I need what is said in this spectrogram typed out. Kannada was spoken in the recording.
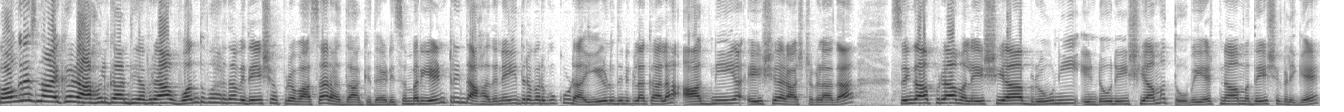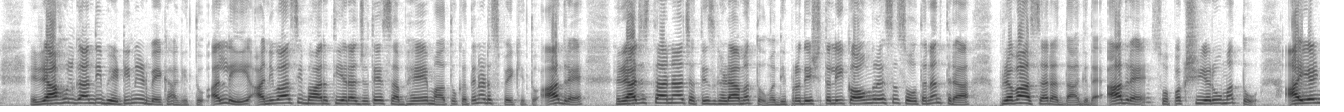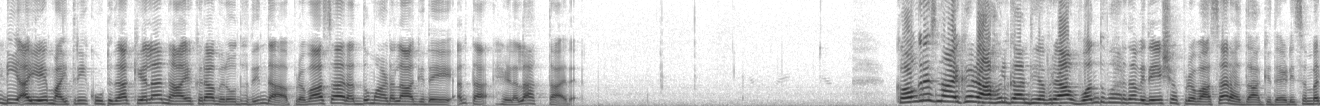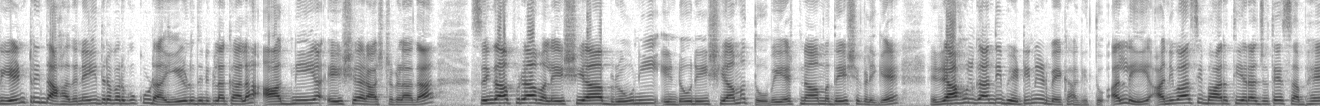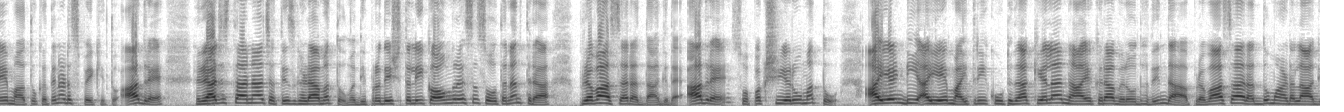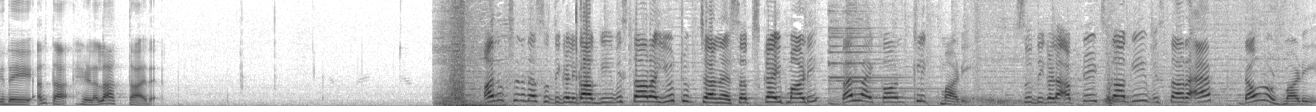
ಕಾಂಗ್ರೆಸ್ ನಾಯಕ ರಾಹುಲ್ ಗಾಂಧಿ ಅವರ ಒಂದು ವಾರದ ವಿದೇಶ ಪ್ರವಾಸ ರದ್ದಾಗಿದೆ. ಡಿಸೆಂಬರ್ ಎಂಟರಿಂದ ಹದಿನೈದರವರೆಗೂ ಕೂಡ ಏಳು ದಿನಗಳ ಕಾಲ ಆಗ್ನೇಯ ಏಷ್ಯಾ ರಾಷ್ಟ್ರಗಳಾದ ಸಿಂಗಾಪುರ, ಮಲೇಷಿಯಾ, ಬ್ರೂನಿ, ಇಂಡೋನೇಷಿಯಾ ಮತ್ತು ವಿಯೆಟ್ನಾಂ ದೇಶಗಳಿಗೆ ರಾಹುಲ್ ಗಾಂಧಿ ಭೇಟಿ ನೀಡಬೇಕಾಗಿತ್ತು. ಅಲ್ಲಿ ಅನಿವಾಸಿ ಭಾರತೀಯರ ಜೊತೆ ಸಭೆ, ಮಾತುಕತೆ ನಡೆಸಬೇಕಿತ್ತು. ಆದರೆ ರಾಜಸ್ಥಾನ, ಛತ್ತೀಸ್ಗಢ ಮತ್ತು ಮಧ್ಯಪ್ರದೇಶದಲ್ಲಿ ಕಾಂಗ್ರೆಸ್ ಸೋತ ನಂತರ ಪ್ರವಾಸ ರದ್ದಾಗಿದೆ. ಆದರೆ ಸ್ವಪಕ್ಷೀಯರು ಮತ್ತು ಐಎನ್ಡಿಐಎ ಮೈತ್ರಿಕೂಟದ ಕೆಲ ನಾಯಕರ ವಿರೋಧದಿಂದ ಪ್ರವಾಸ ರದ್ದು ಮಾಡಲಾಗಿದೆ ಅಂತ ಹೇಳಲಾಗ್ತಾ ಇದೆ. ಕಾಂಗ್ರೆಸ್ ನಾಯಕ ರಾಹುಲ್ ಗಾಂಧಿ ಅವರ ಒಂದು ವಾರದ ವಿದೇಶ ಪ್ರವಾಸ ರದ್ದಾಗಿದೆ. ಡಿಸೆಂಬರ್ ಎಂಟರಿಂದ ಹದಿನೈದರವರೆಗೂ ಕೂಡ ಏಳು ದಿನಗಳ ಕಾಲ ಆಗ್ನೇಯ ಏಷ್ಯಾ ರಾಷ್ಟ್ರಗಳಾದ ಸಿಂಗಾಪುರ, ಮಲೇಷಿಯಾ, ಬ್ರೂನಿ, ಇಂಡೋನೇಷಿಯಾ ಮತ್ತು ವಿಯೆಟ್ನಾಂ ದೇಶಗಳಿಗೆ ರಾಹುಲ್ ಗಾಂಧಿ ಭೇಟಿ ನೀಡಬೇಕಾಗಿತ್ತು. ಅಲ್ಲಿ ಅನಿವಾಸಿ ಭಾರತೀಯರ ಜೊತೆ ಸಭೆ, ಮಾತುಕತೆ ನಡೆಸಬೇಕಿತ್ತು. ಆದರೆ ರಾಜಸ್ಥಾನ, ಛತ್ತೀಸ್ಗಢ ಮತ್ತು ಮಧ್ಯಪ್ರದೇಶದಲ್ಲಿ ಕಾಂಗ್ರೆಸ್ ಸೋತ ನಂತರ ಪ್ರವಾಸ ರದ್ದಾಗಿದೆ. ಆದರೆ ಸ್ವಪಕ್ಷೀಯರು ಮತ್ತು ಐಎನ್ಡಿಐಎ ಮೈತ್ರಿಕೂಟದ ಕೆಲ ನಾಯಕರ ವಿರೋಧದಿಂದ ಪ್ರವಾಸ ರದ್ದು ಮಾಡಲಾಗಿದೆ ಅಂತ ಹೇಳಲಾಗ್ತಾ ಇದೆ. ಅನುಕ್ಷಣದ ಸುದ್ದಿಗಳಿಗಾಗಿ ವಿಸ್ತಾರ ಯೂಟ್ಯೂಬ್ ಚಾನೆಲ್ ಸಬ್ಸ್ಕ್ರೈಬ್ ಮಾಡಿ, ಬೆಲ್ ಐಕಾನ್ ಕ್ಲಿಕ್ ಮಾಡಿ. ಸುದ್ದಿಗಳ ಅಪ್ಡೇಟ್ಸ್ಗಾಗಿ ವಿಸ್ತಾರ ಆಪ್ ಡೌನ್ಲೋಡ್ ಮಾಡಿ.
